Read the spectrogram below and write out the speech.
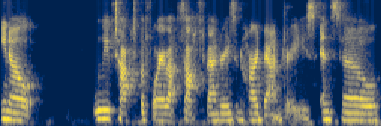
you know we've talked before about soft boundaries and hard boundaries. And so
